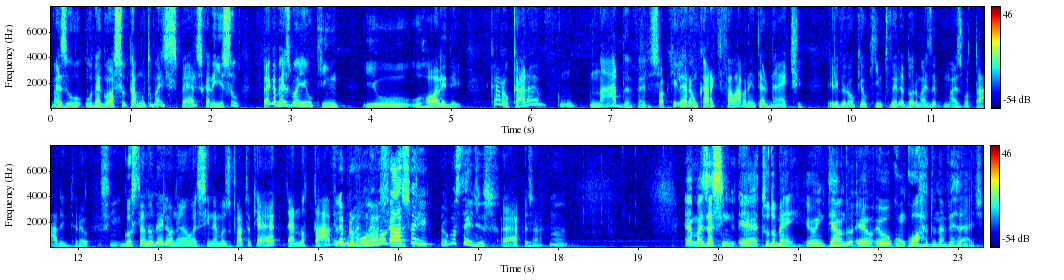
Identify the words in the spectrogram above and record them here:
Mas o, o negócio está muito mais disperso, cara. E isso pega mesmo aí o Kim e o, o Holiday. Cara, o cara com nada, velho. Só porque ele era um cara que falava na internet. Ele virou o que o quinto vereador mais, mais votado, entendeu? Sim. Gostando dele ou não, assim, né? Mas o fato é que é, é notável. Ele o aprovou um negócio, revogaço né? aí. Eu gostei disso. É, pois é. É, mas assim, é, tudo bem, eu entendo, eu, eu concordo, na verdade.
